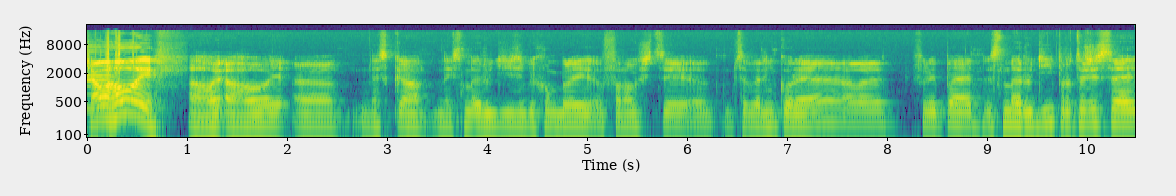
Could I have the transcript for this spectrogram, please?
Čau, ahoj! Ahoj, ahoj. Eh, Dneska nejsme rudí, že bychom byli fanoušci eh, Severní Koreje, ale Filipe, jsme rudí, protože se eh,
